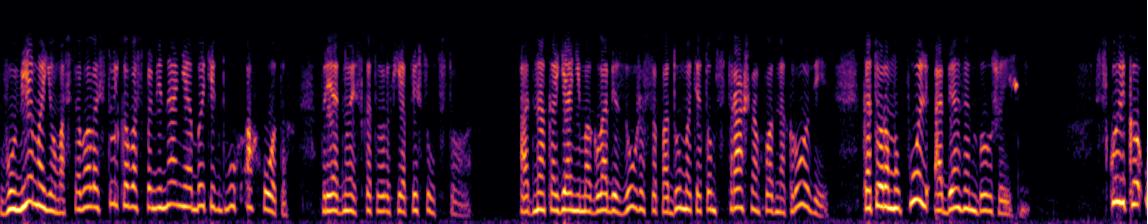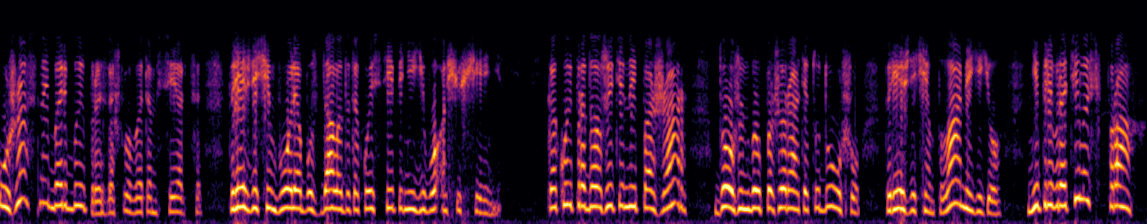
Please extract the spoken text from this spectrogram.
в уме моем оставалось только воспоминание об этих двух охотах, при одной из которых я присутствовала. Однако я не могла без ужаса подумать о том страшном хладнокровии, которому Поль обязан был жизнью. Сколько ужасной борьбы произошло в этом сердце, прежде чем воля обуздала до такой степени его ощущения. Какой продолжительный пожар должен был пожирать эту душу, прежде чем пламя ее не превратилось в прах,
